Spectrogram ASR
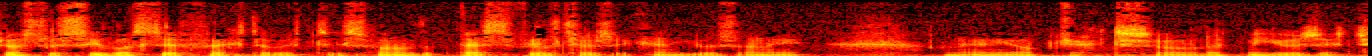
just to see what's the effect of it. It's one of the best filters you can use on, a, on any object. So let me use it.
